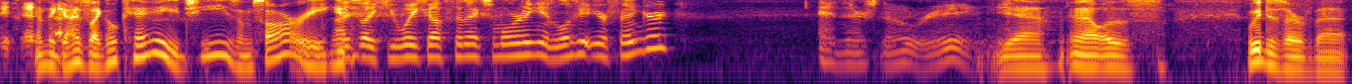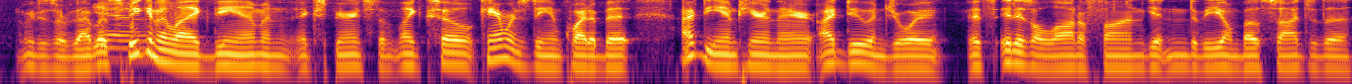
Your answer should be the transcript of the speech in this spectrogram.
and the guy's like, "Okay, geez, I'm sorry." I was like, you wake up the next morning and look at your finger, and there's no ring. Yeah, and that was we deserve that. We deserve that. But Yeah. speaking of like DM and experience stuff, like so Cameron's DM quite a bit. I've DM'd here and there. I do enjoy it. It's it is a lot of fun getting to be on both sides of the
